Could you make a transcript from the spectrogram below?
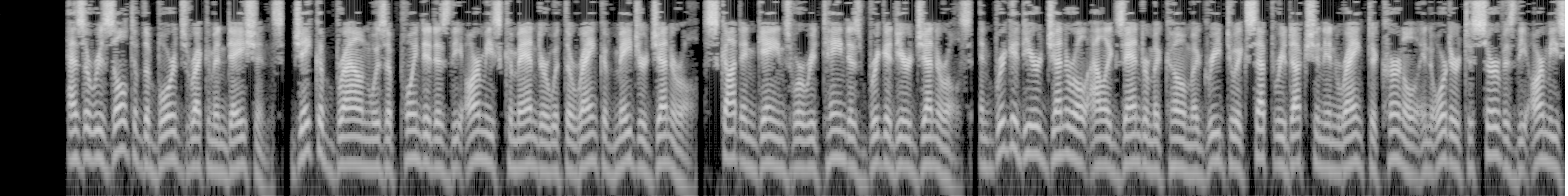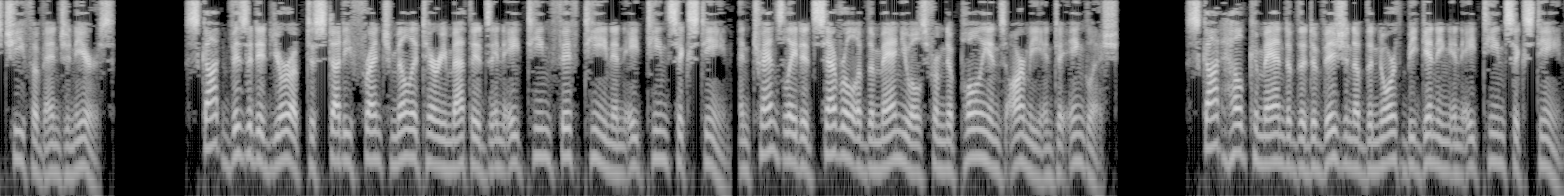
As a result of the board's recommendations, Jacob Brown was appointed as the Army's commander with the rank of Major General, Scott and Gaines were retained as Brigadier Generals, and Brigadier General Alexander Macomb agreed to accept reduction in rank to Colonel in order to serve as the Army's Chief of Engineers. Scott visited Europe to study French military methods in 1815 and 1816, and translated several of the manuals from Napoleon's army into English. Scott held command of the Division of the North beginning in 1816.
